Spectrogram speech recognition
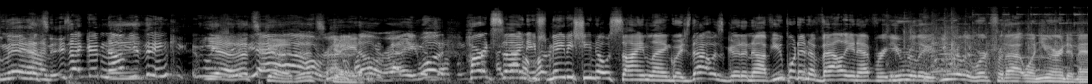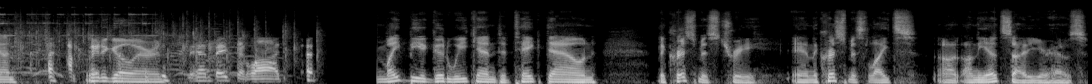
man, is that good enough? You think? Yeah, that's good. That's all right, good. all right. Well, heart sign. If maybe she knows sign language, that was good enough. You put in a valiant effort. You really, you really worked for that one. You earned it, man. Way to go, Aaron. Man, thanks a lot. Might be a good weekend to take down the Christmas tree and the Christmas lights uh, on the outside of your house.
